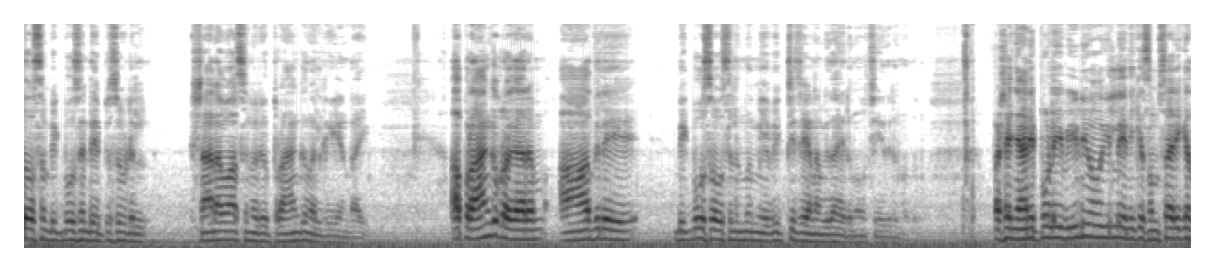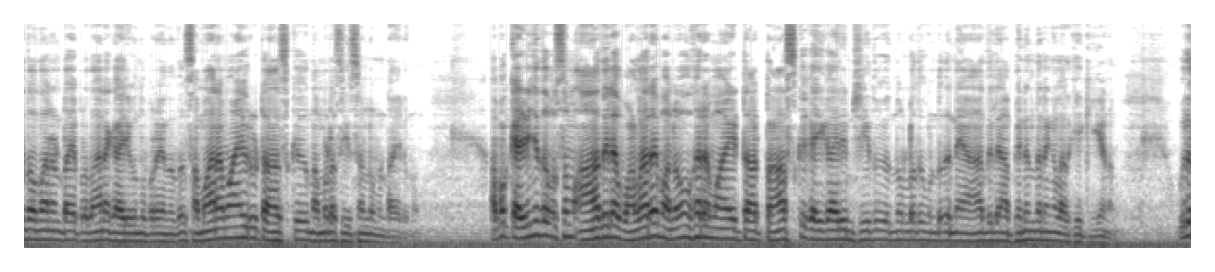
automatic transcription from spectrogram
ദിവസം ബിഗ് ബോസിന്റെ എപ്പിസോഡിൽ ഷാനവാസിന് ഒരു പ്രാങ്ക് നൽകുകയുണ്ടായി. ആ പ്രാങ്ക് പ്രകാരം ആദിലയെ ബിഗ് ബോസ് ഹൗസിൽ നിന്നും എവിക്റ്റ് ചെയ്യണം ഇതായിരുന്നു ചെയ്തിരുന്നത്. പക്ഷേ ഞാനിപ്പോൾ ഈ വീഡിയോയിൽ എനിക്ക് സംസാരിക്കാൻ തോന്നാനുണ്ടായ പ്രധാന കാര്യം എന്ന് പറയുന്നത് സമാനമായ ഒരു ടാസ്ക് നമ്മുടെ സീസണിലും ഉണ്ടായിരുന്നു. അപ്പോൾ കഴിഞ്ഞ ദിവസം ആദില വളരെ മനോഹരമായിട്ട് ആ ടാസ്ക് കൈകാര്യം ചെയ്തു എന്നുള്ളത് കൊണ്ട് തന്നെ ആദില അഭിനന്ദനങ്ങൾ അർഹിക്കുകയാണ്. ഒരു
